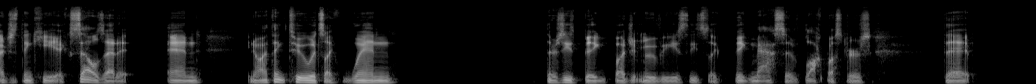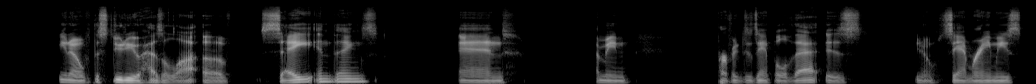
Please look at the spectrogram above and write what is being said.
I just think he excels at it. And, you know, I think too, it's like when there's these big budget movies, these like big, massive blockbusters that, you know, the studio has a lot of say in things. And I mean, perfect example of that is, you know, Sam Raimi's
